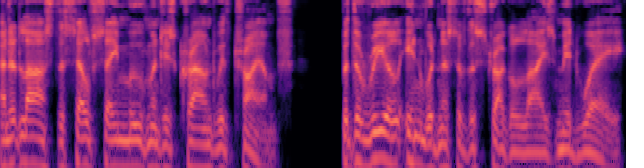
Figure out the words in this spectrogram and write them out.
And at last the selfsame movement is crowned with triumph. But the real inwardness of the struggle lies midway.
